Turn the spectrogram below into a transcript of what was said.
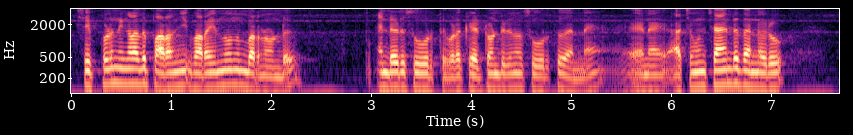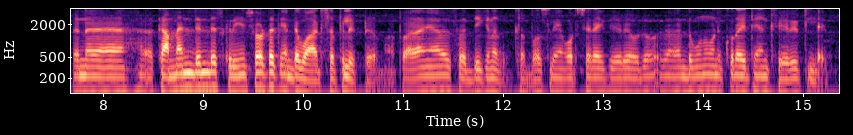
പക്ഷെ ഇപ്പോഴും നിങ്ങളത് പറഞ്ഞു പറയുന്നു എന്നും പറഞ്ഞുകൊണ്ട് എന്റെ ഒരു സുഹൃത്ത് ഇവിടെ കേട്ടുകൊണ്ടിരുന്ന സുഹൃത്ത് തന്നെ എന്നെ അച്ചമുൻചാന്റെ തന്നെ ഒരു പിന്നെ കമന്റിന്റെ സ്ക്രീൻഷോട്ടൊക്കെ എന്റെ വാട്സപ്പിൽ ഇട്ട് തന്നു. അപ്പോൾ അതാണ് ഞാൻ ശ്രദ്ധിക്കുന്നത് ക്ലബ് ഹൗസിൽ ഞാൻ കുറച്ച് നേരമായി കയറി ഒരു രണ്ട് മൂന്ന് മണിക്കൂറായിട്ട് ഞാൻ കയറിയിട്ടില്ലായിരുന്നു.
